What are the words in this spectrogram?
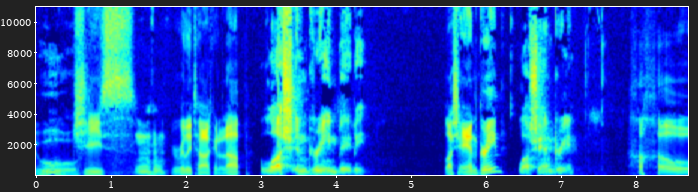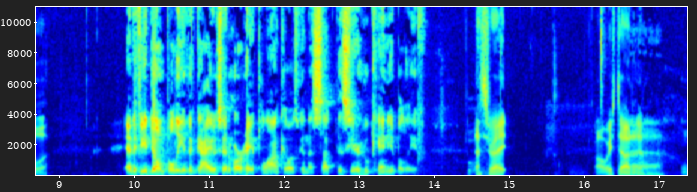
Ooh. Jeez. Mm-hmm. You're really talking it up. lush and green, baby, Lush and green? lush and green. Oh. And if you don't believe the guy who said Jorge Polanco was going to suck this year, who can you believe? That's right. Always doubted him. Uh,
